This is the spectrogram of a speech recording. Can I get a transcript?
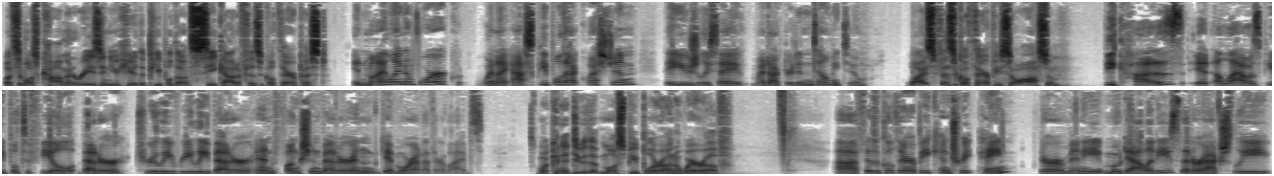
What's the most common reason you hear that people don't seek out a physical therapist? In my line of work, when I ask people that question, they usually say, My doctor didn't tell me to. Why is physical therapy so awesome? Because it allows people to feel better, truly, really better, and function better and get more out of their lives. What can it do that most people are unaware of? Uh, physical therapy can treat pain. There are many modalities that are actually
